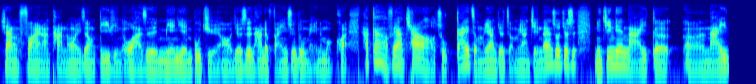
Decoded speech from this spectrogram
像 Fine 啊、Tanoi 这种低频哇是绵延不绝哦，就是它的反应速度没那么快，它刚好非常恰到好处，该怎么样就怎么样。简单说就是你今天拿一个呃拿一。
